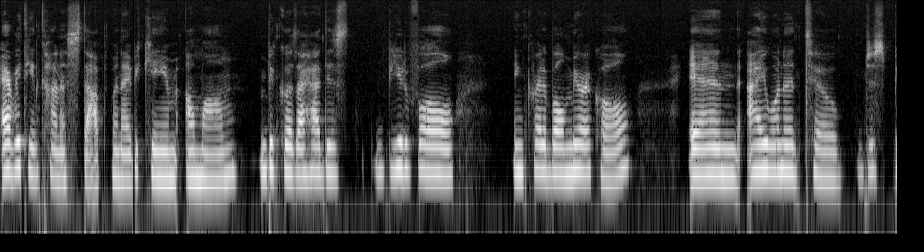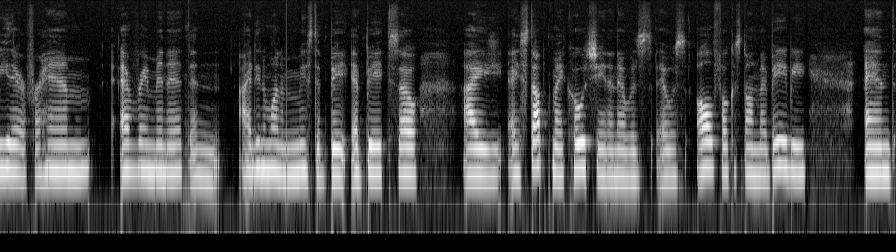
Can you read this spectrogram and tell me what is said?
everything kind of stopped when I became a mom because I had this beautiful, incredible miracle, and I wanted to just be there for him every minute, and I didn't want to miss a bit. A bit, so I I stopped my coaching, and I was it was all focused on my baby, and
